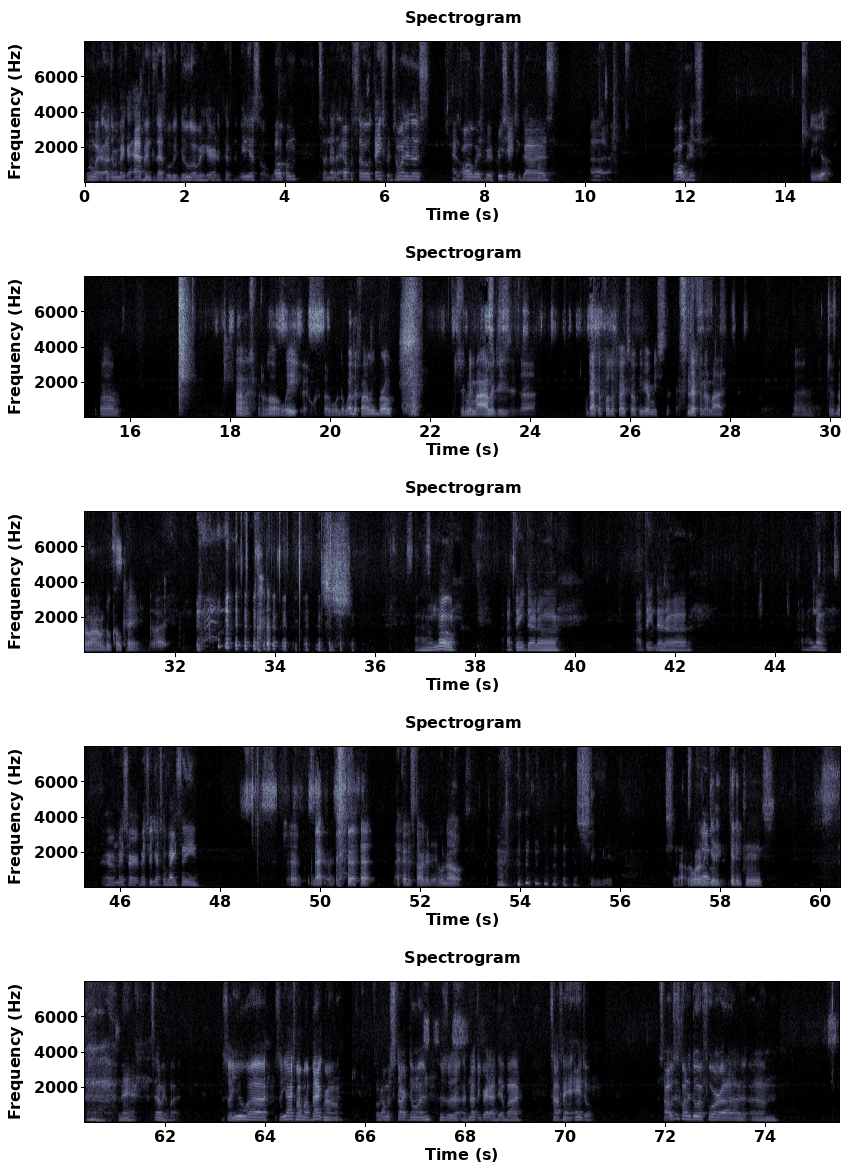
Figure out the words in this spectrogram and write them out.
one way or the other we make it happen because that's what we do over here at Epiphany Media. So welcome to another episode. Thanks for joining us. As always, we appreciate you guys. Uh always. Yeah. Um. Oh, it's been a long week. So when the weather finally broke, just mean my allergies is uh back in full effect. So if you hear me sn- sniffing a lot, uh, just know I don't do cocaine. All right. I don't know. I think that uh I think that uh I don't know. Uh, make sure make sure you get your vaccine. Shit, that that could have started it. Who knows? Shit. Shit, I was one of the guinea, guinea pigs. Man, tell me about it. So you uh so you asked about my background. So what I'm gonna start doing, this is a, another great idea by Top Fan Angel. so I was just going to do it for uh, um,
